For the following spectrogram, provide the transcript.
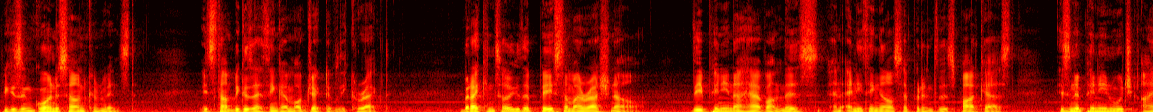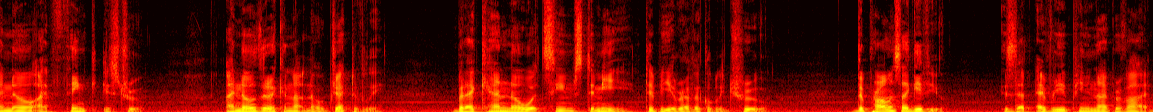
because I'm going to sound convinced. It's not because I think I'm objectively correct. But I can tell you that based on my rationale, the opinion I have on this and anything else I put into this podcast is an opinion which I know I think is true. I know that I cannot know objectively, but I can know what seems to me to be irrevocably true. The promise I give you is that every opinion I provide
